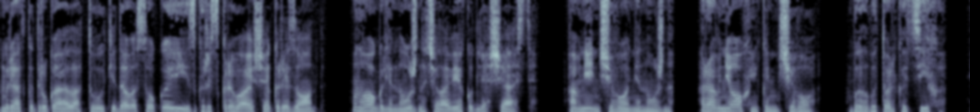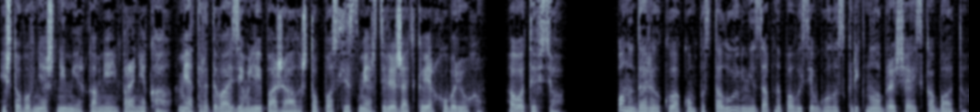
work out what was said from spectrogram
грядка другая латуки, да высокая изгородь, скрывающая горизонт. Много ли нужно человеку для счастья? А мне ничего не нужно. Равнёхонько ничего. Было бы только тихо, и чтобы внешний мир ко мне не проникал. Метра два земли, пожалуй, чтоб после смерти лежать кверху брюхом. Вот и все. Он ударил кулаком по столу и, внезапно повысив голос, крикнул, обращаясь к абату.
